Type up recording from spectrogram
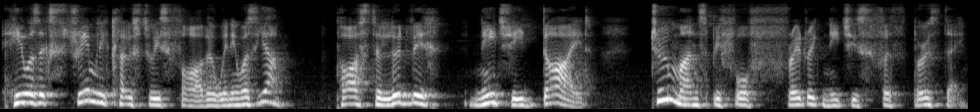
he was extremely close to his father when he was young? Pastor Ludwig Nietzsche died two months before Friedrich Nietzsche's fifth birthday.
